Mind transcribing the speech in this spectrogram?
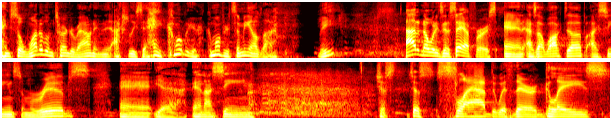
And so one of them turned around and actually said, hey, come over here. Come over here to me. I was like, me? I didn't know what he was to say at first. And as I walked up, I seen some ribs and yeah, and I seen just just slabbed with their glaze.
